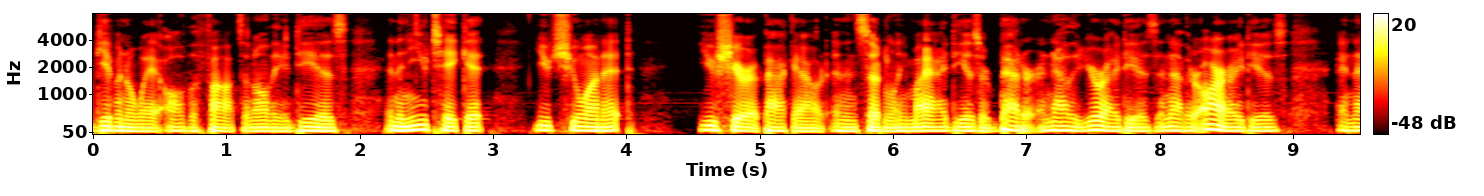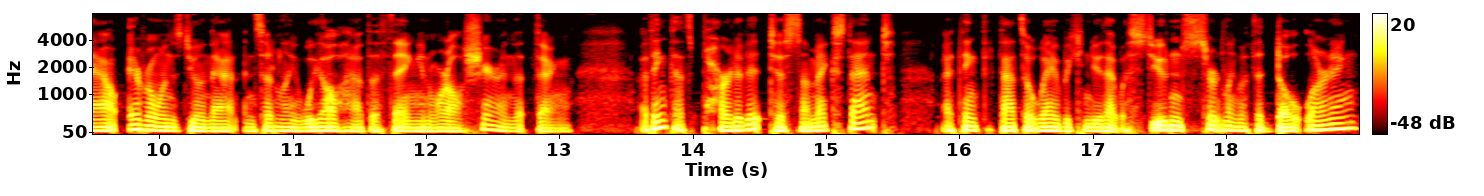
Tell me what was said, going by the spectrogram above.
giving away all the thoughts and all the ideas. And then you take it you chew on it you share it back out. And then suddenly my ideas are better. And now they're your ideas and now they're our ideas and now everyone's doing that and suddenly we all have the thing and we're all sharing the thing i think that's part of it to some extent I think that that's a way we can do that with students, certainly with adult learning,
